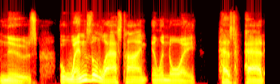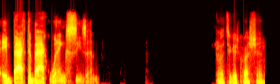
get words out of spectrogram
News. But when's the last time Illinois has had a back-to-back winning season? Oh, that's a good question.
